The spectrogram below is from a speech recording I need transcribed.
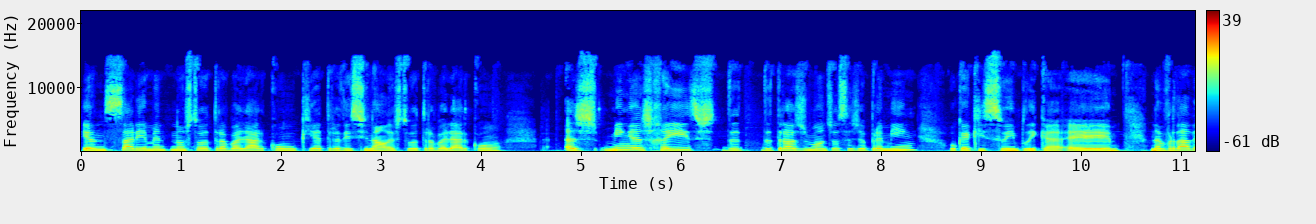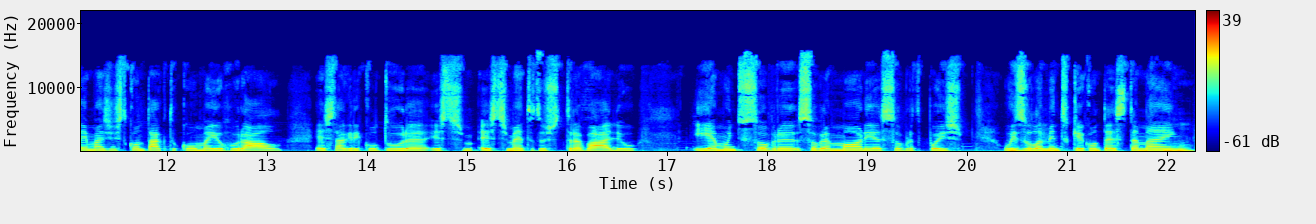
eu necessariamente não estou a trabalhar com o que é tradicional, eu estou a trabalhar com as minhas raízes de, de trás dos montes. Ou seja, para mim, o que é que isso implica? É, na verdade, é mais este contacto com o meio rural, esta agricultura, estes, estes métodos de trabalho e é muito sobre, sobre a memória, sobre depois o isolamento que acontece também, uhum.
